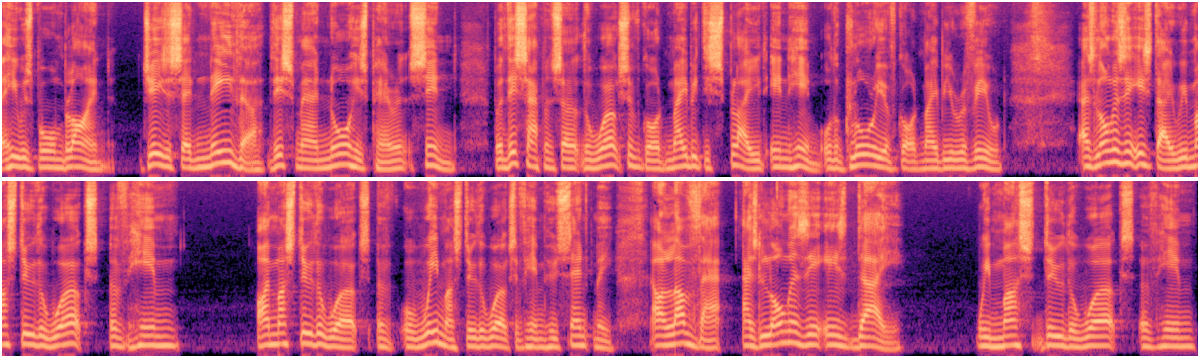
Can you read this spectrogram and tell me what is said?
that he was born blind. Jesus said, Neither this man nor his parents sinned, but this happened so that the works of God may be displayed in him, or the glory of God may be revealed. As long as it is day, we must do the works of him. I must do the works of, or we must do the works of him who sent me. I love that. As long as it is day, we must do the works of him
